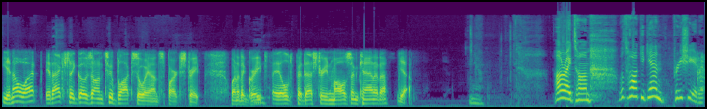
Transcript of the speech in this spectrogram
you know what? It actually goes on two blocks away on Sparks Street, one of the great mm. failed pedestrian malls in Canada. Yeah. Yeah. All right, Tom. We'll talk again. Appreciate it.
